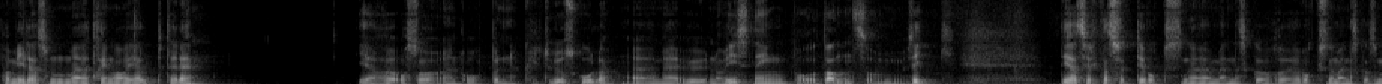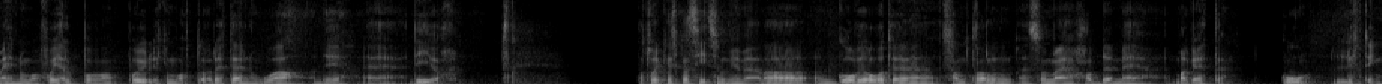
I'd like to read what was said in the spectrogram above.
familier som eh, trenger hjelp til det. De har også en åpen kulturskole eh, med undervisning på dans og musikk. De har ca. 70 voksne mennesker, eh, voksne mennesker, som er innom og får hjelp på, på, ulike måter. og Dette er noe av det de gjør. Da tror jeg ikke jeg skal si så mye mer. Da går vi over til samtalen som jeg hadde med Margrethe. God lytting.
